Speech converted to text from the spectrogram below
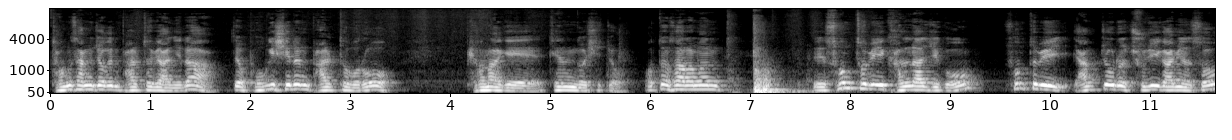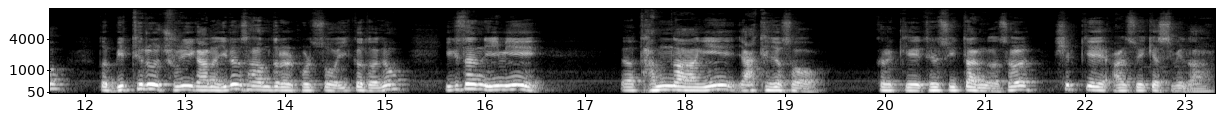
정상적인 발톱이 아니라 좀 보기 싫은 발톱으로 변하게 되는 것이죠. 어떤 사람은 이 손톱이 갈라지고 손톱이 양쪽으로 줄이 가면서 또 밑으로 줄이 가는 이런 사람들을 볼 수 있거든요. 이것은 이미 어, 담낭이 약해져서 그렇게 될 수 있다는 것을 쉽게 알 수 있겠습니다.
